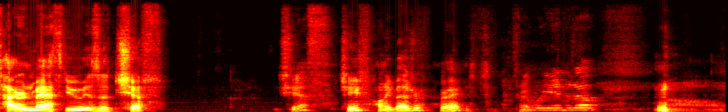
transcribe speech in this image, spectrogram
Tyrann Mathieu is a chief. Chief. Chief, honey badger, right? Is that where you ended up? Hmm. oh.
